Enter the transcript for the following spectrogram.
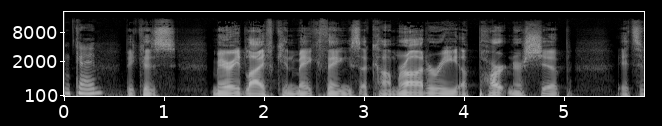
Okay. because married life can make things a camaraderie, a partnership. It's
